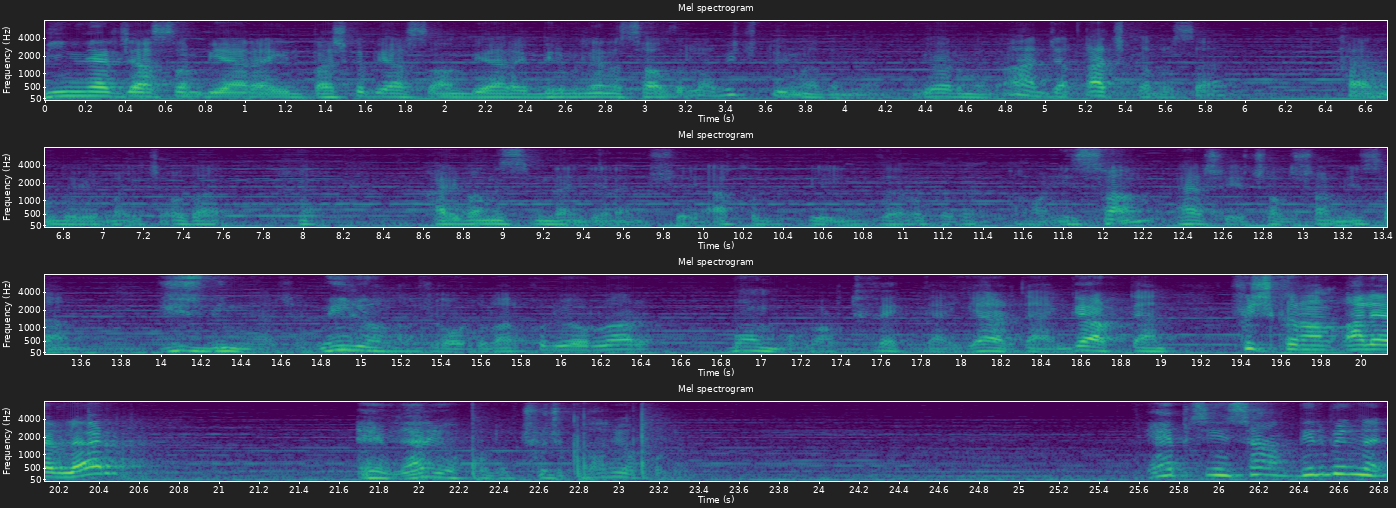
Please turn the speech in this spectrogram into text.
binlerce aslan bir araya gelip başka bir aslan bir araya birbirlerine saldırırlar. Hiç duymadım ben. Görmedim. Ancak aç kalırsa karnını doyurmak için. O da hayvan isminden gelen bir şey. Akıl, beyin, zar o kadar. Ama insan, her şeye çalışan bir insan yüz binlerce, milyonlarca ordular kuruyorlar. Bombalar, tüfekler, yerden, gökten fışkıran alevler evler yok olur, çocuklar yok olur. Hepsi insan birbirini.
